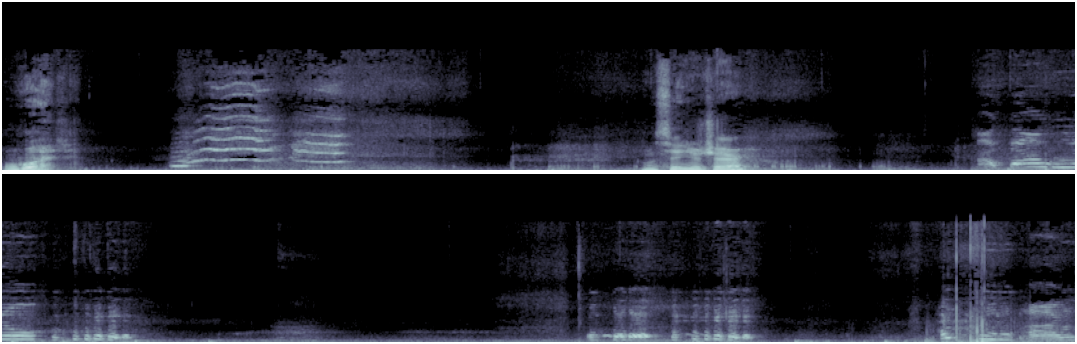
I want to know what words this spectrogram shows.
What? Want to sit in your chair? I found you. Hi, Cutie Pie.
